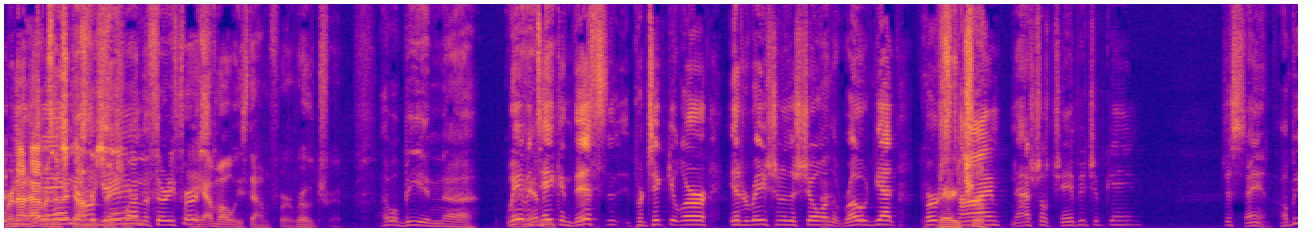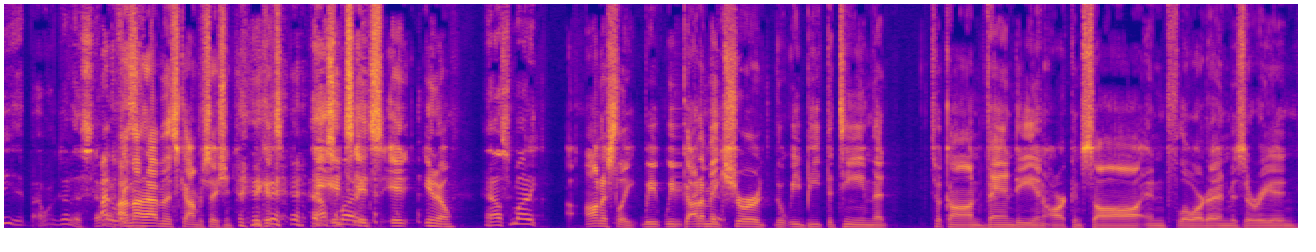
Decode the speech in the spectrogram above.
We're not having this time is the conversation. game on the thirty first. Hey, I'm always down for a road trip. I will be in. Uh, We haven't taken this particular iteration of the show on the road yet. First Very true. time national championship game. Just saying. I'll be. I want to go to the. By I'm not having this conversation because House it's, money. it's it. You know, House money. honestly, we we've got to make sure that we beat the team that took on Vandy and Arkansas and Florida and Missouri and.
